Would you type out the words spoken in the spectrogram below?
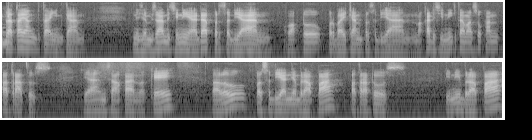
Data yang kita inginkan. Ini misalnya di sini ada persediaan waktu perbaikan persediaan. Maka di sini kita masukkan 400 ya misalkan oke. Okay. lalu persediaannya berapa? 400 ini berapa?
